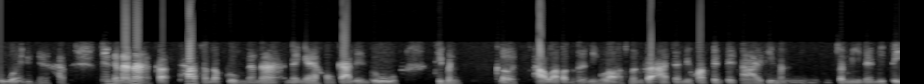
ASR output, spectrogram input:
ด้วยอย่างเงี้ยครับดังนั้นอะก็ถ้าสำหรับกลุ่มนั้นอะในแง่ของการเรียนรู้ที่มันเกิดภาวะแบบ learning loss มันก็อาจจะมีความเป็นไปได้ที่มันจะมีในมิติ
